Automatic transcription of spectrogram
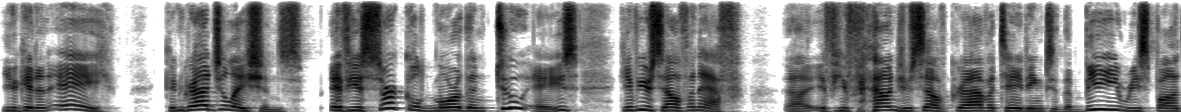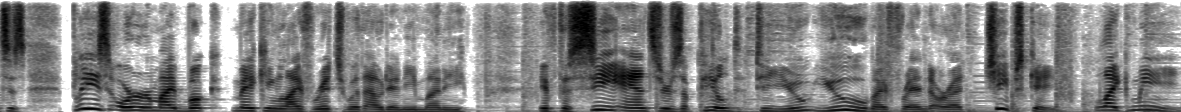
you get an A. Congratulations. If you circled more than two A's, give yourself an F. Uh, if you found yourself gravitating to the B responses, please order my book, Making Life Rich Without Any Money. If the C answers appealed to you, you, my friend, are a cheapskate, like me.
